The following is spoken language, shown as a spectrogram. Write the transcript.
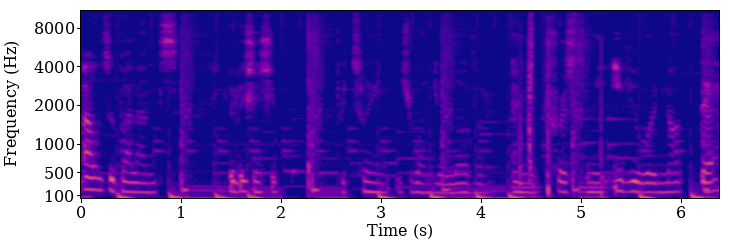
how to balance your relationship between you and your lover. And trust me, if you were not there,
